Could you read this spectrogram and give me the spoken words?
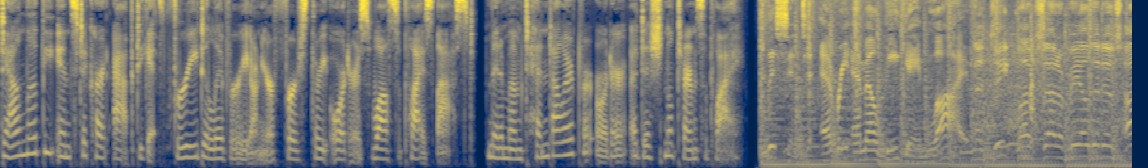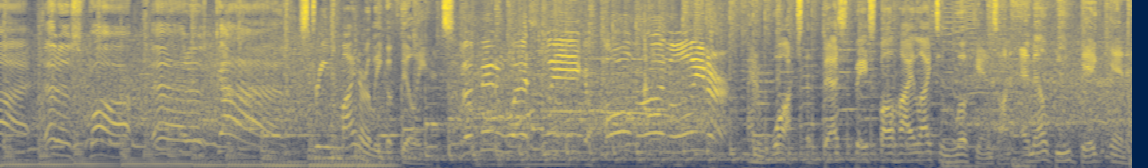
Download the Instacart app to get free delivery on your first three orders while supplies last. Minimum $10 per order, additional term supply. Listen to every MLB game live. In the deep left center field, it is high, it is far, it is God. Stream minor league affiliates The Midwest League home run leader. And watch the best baseball highlights and look ins on MLB Big Inning.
